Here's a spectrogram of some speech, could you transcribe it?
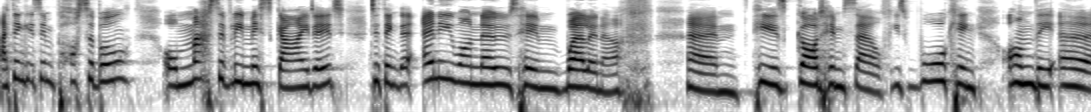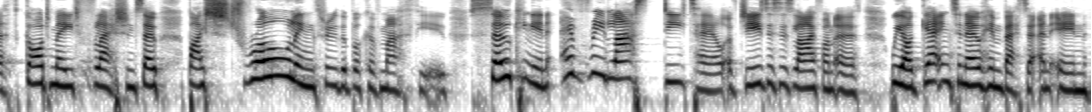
I think it's impossible or massively misguided to think that anyone knows him well enough. Um, he is God himself. He's walking on the earth, God made flesh. And so, by strolling through the book of Matthew, soaking in every last detail of Jesus' life on earth, we are getting to know him better and in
